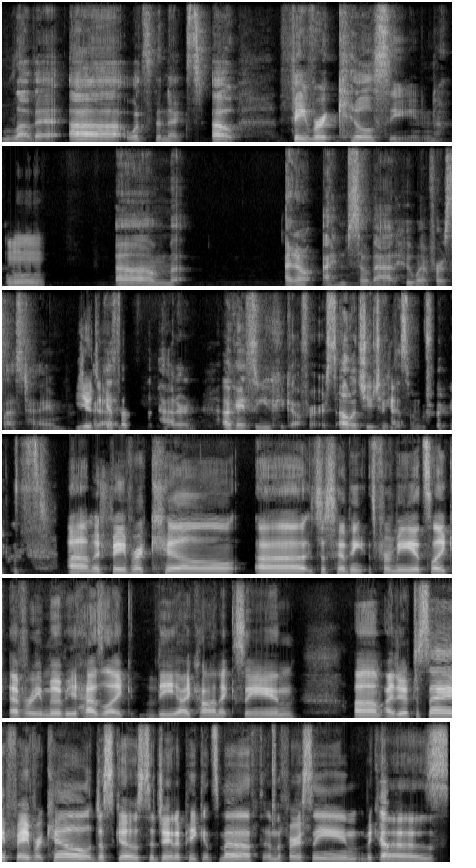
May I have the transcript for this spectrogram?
Love it. Uh, what's the next? Oh, favorite kill scene. Mm. Um, I don't. I'm so bad. Who went first last time? You I did. guess that's the pattern. Okay, so you could go first. I'll let you take okay. this one first. Uh, my favorite kill, uh, just I think for me, it's like every movie has like the iconic scene. Um, I do have to say, favorite kill just goes to Jada Pinkett Smith in the first scene because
